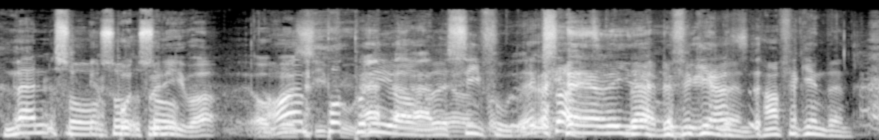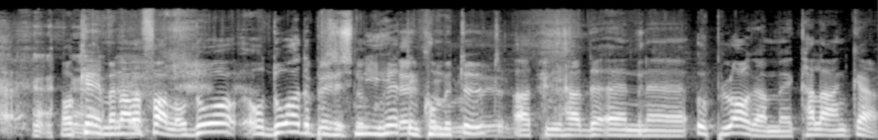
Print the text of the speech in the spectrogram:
Men så... Så, så va? Av Ja, eh, en seafood. potpurri av eh, seafood. Exakt! Där, du fick in den. Han fick in den. Okej, men i alla fall. Och då, och då hade precis nyheten kommit ut att ni hade en uh, upplaga med Kalle Anka.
